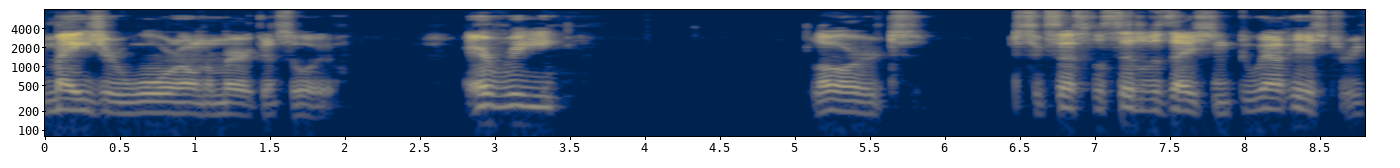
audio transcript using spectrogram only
major war on American soil. Every large successful civilization throughout history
